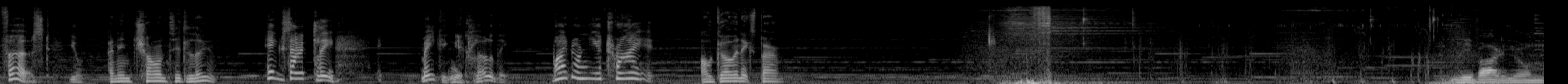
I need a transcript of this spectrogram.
First, you're an enchanted loom. Exactly. Making your clothing. Why don't you try it? I'll go and experiment. Vivarium.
